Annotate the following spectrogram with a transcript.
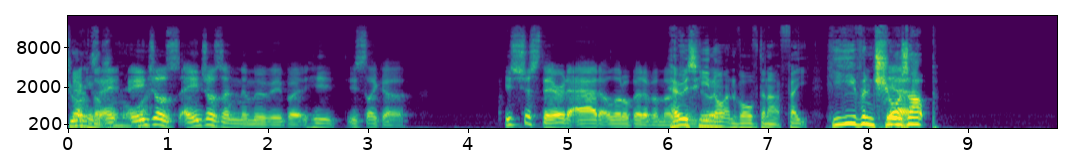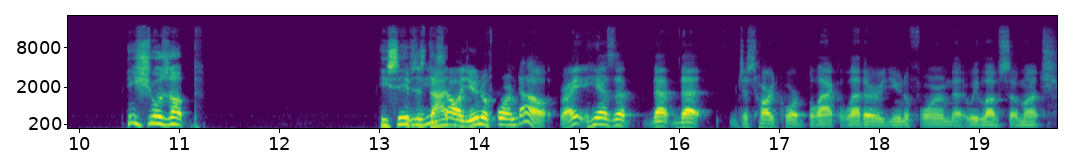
Yeah, A- more. Angel's Angel's in the movie, but he he's like a he's just there to add a little bit of emotion. How is he to it. not involved in that fight? He even shows Yeah. up. He shows up. He saves his he's dad. He's all uniformed out, right? He has that that that just hardcore black leather uniform that we love so much.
